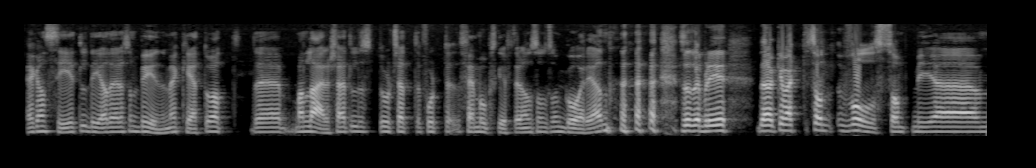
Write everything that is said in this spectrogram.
jeg kan si til de av dere som begynner med keto, at det, man lærer seg til stort sett fort fem oppskrifter eller noe sånt som går igjen. så det blir Det har ikke vært sånn voldsomt mye um,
